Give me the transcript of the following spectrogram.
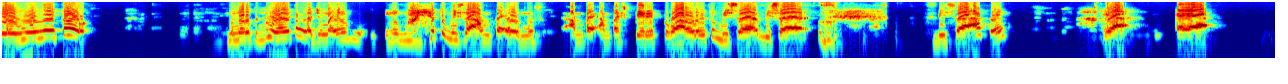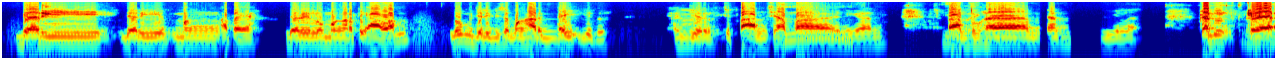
ilmunya itu menurut gue itu nggak cuma ilmu ilmunya tuh bisa sampai ilmu sampai sampai spiritual lu itu bisa bisa bisa apa ya? ya kayak dari dari meng apa ya dari lu mengerti alam lu menjadi bisa menghargai gitu. Anjir ciptaan siapa Hmm. ini kan? Ciptaan Gila, Tuhan kan gila kan Keren kayak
